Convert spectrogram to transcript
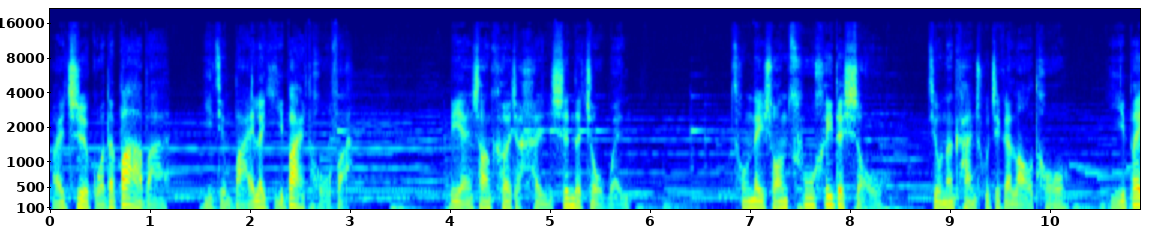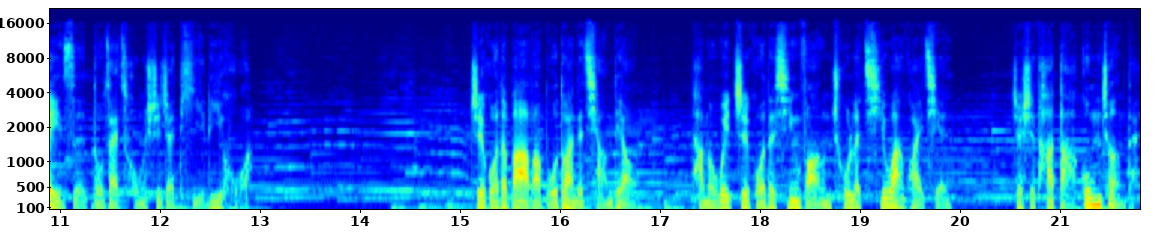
而治国的爸爸已经白了一半头发，脸上刻着很深的皱纹。从那双粗黑的手，就能看出这个老头一辈子都在从事着体力活。治国的爸爸不断的强调，他们为治国的新房出了七万块钱，这是他打工挣的，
